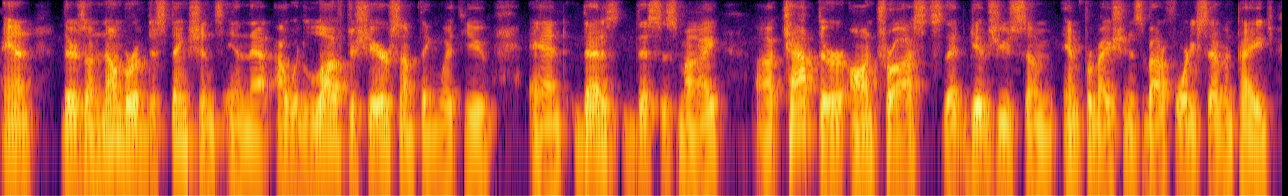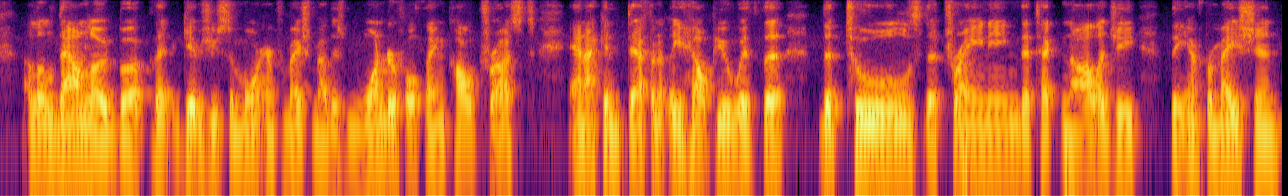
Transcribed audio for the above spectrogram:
And there's a number of distinctions in that. I would love to share something with you. And that is, this is my uh, chapter on trusts that gives you some information. It's about a 47 page, a little download book that gives you some more information about this wonderful thing called trusts. And I can definitely help you with the, the tools, the training, the technology the information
